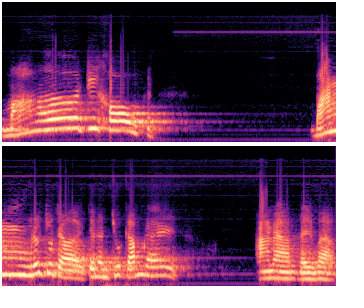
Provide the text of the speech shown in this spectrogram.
mở trí khôn. Bằng Đức Chúa Trời, cho nên Chúa cấm đây. Adam Eva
